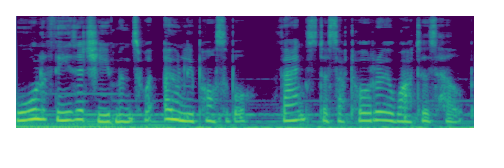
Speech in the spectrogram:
All of these achievements were only possible thanks to Satoru Iwata's help.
